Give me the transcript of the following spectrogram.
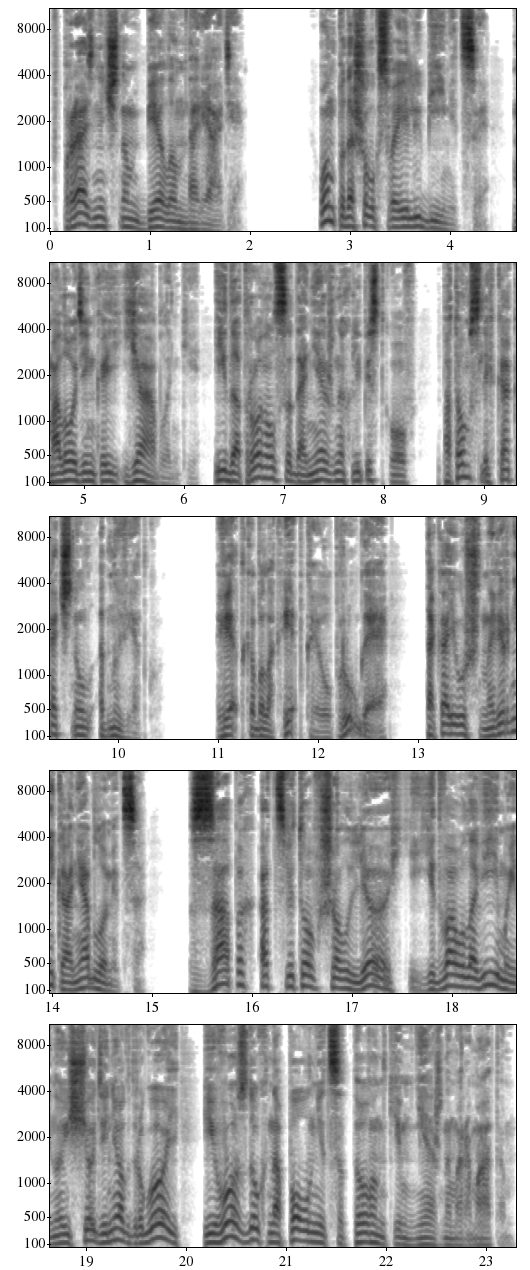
в праздничном белом наряде. Он подошел к своей любимице, молоденькой яблоньке, и дотронулся до нежных лепестков, потом слегка качнул одну ветку. Ветка была крепкая, упругая, такая уж наверняка не обломится. Запах от цветов шел легкий, едва уловимый, но еще денек-другой, и воздух наполнится тонким нежным ароматом.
